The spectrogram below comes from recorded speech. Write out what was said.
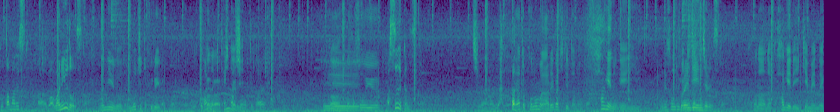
ドタマですか？あワワニュードですか？ワニュードじゃんもうちょっと古いラッパー。とか誰だが来たり。とかなんかそういう。あスー君ですか？違うまあいいや。であとこの前あれが来てたなんかハゲの芸人。俺その時トレンディエンなジェルですか？かな？なんかハゲでイケメンで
